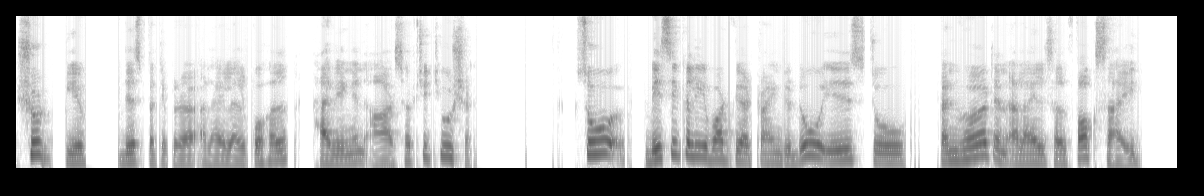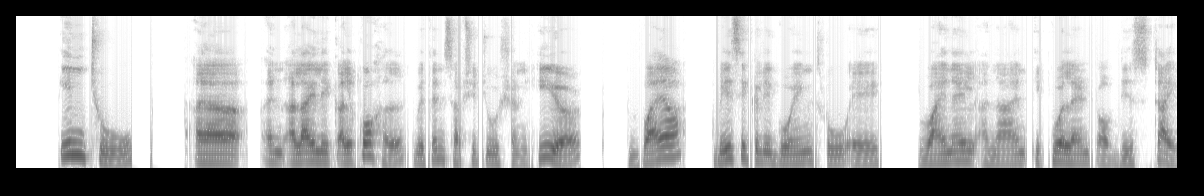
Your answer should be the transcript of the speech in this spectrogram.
should give this particular allyl alcohol having an R substitution. So basically what we are trying to do is to convert an allyl sulfoxide into uh, an allylic alcohol within substitution here via basically going through a vinyl anion equivalent of this type.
